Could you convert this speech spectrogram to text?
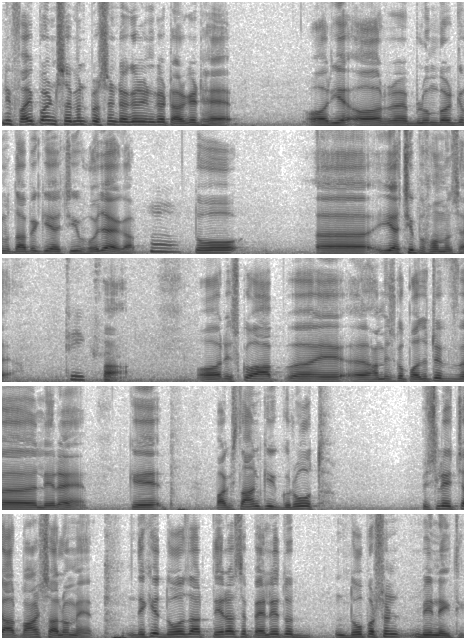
نہیں فائیو پوائنٹ سیون پرسنٹ اگر ان کا ٹارگٹ ہے اور یہ اور بلومبرگ کے مطابق یہ اچیو ہو جائے گا تو یہ اچھی پرفارمنس ہے۔ ٹھیک ہاں۔ اور اس کو آپ ہم اس کو پازیٹیو لے رہے ہیں کہ پاکستان کی گروتھ پچھلے چار پانچ سالوں میں دیکھیے دو ہزار تیرہ سے پہلے تو دو پرسنٹ بھی نہیں تھی۔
